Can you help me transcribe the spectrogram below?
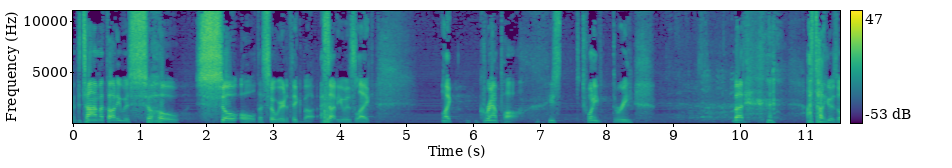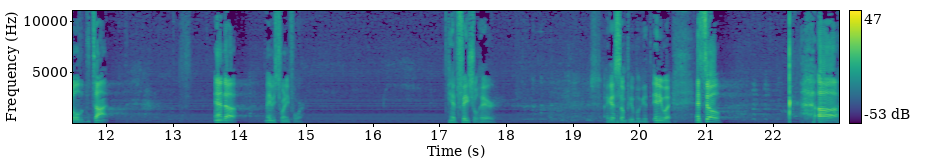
At the time, I thought he was so, so old. That's so weird to think about. I thought he was like, like grandpa. He's 23. But I thought he was old at the time. And uh, maybe he's 24. He had facial hair. I guess some people get. Anyway, and so, uh,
